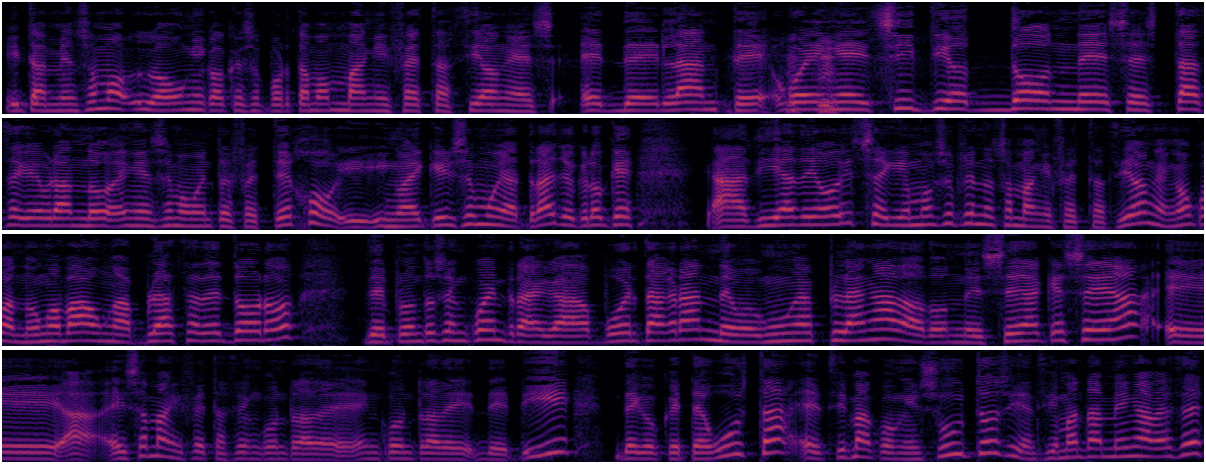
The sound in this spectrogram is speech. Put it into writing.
Y también somos los únicos que soportamos manifestaciones eh, delante o en el sitio donde se está celebrando en ese momento el festejo. Y, y no hay que irse muy atrás. Yo creo que a día de hoy seguimos sufriendo esas manifestaciones, ¿no? Cuando uno va a una plaza de toros, de pronto se encuentra en la puerta grande o en una esplanada, donde sea que sea, eh, a- esa manifestación contra de- en contra de, de ti, de lo que te gusta, encima con insultos y encima también a veces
